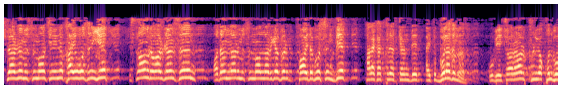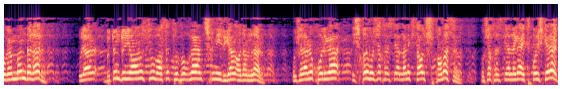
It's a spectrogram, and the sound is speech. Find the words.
Shularni musulmonchilikni qayg'usini yeb islom rivojlansin odamlar musulmonlarga bir foyda bo'lsin deb harakat qilayotgan deb aytib bo'ladimi? U bechoralar pulga qul bo'lgan bandalar ular butun dunyoni suv bosib to'pig'iga ham chiqmaydigan odamlar. O'shalarni qo'liga ishqilib o'sha xristianlarni kitobi tushib qolmasin. O'sha xristianlarga aytib qo'yish kerak.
